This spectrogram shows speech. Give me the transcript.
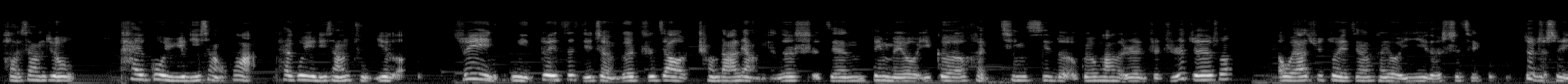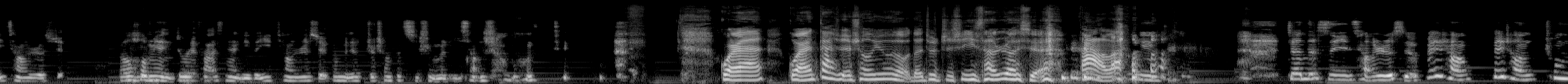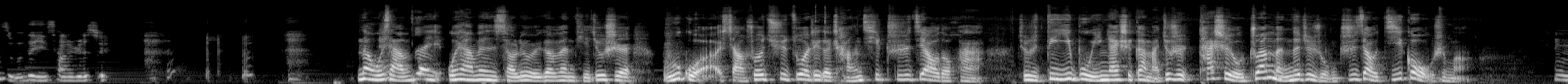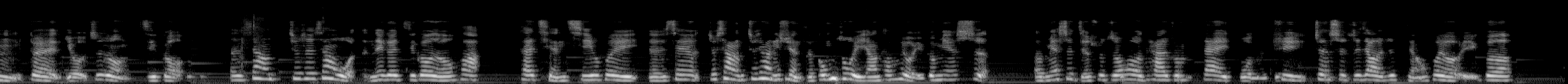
好像就太过于理想化，太过于理想主义了，所以你对自己整个支教长达两年的时间，并没有一个很清晰的规划和认知，只是觉得说，呃，我要去做一件很有意义的事情，就只是一腔热血。然后后面你就会发现，你的一腔热血根本就支撑不起什么理想这种东西。果然，果然，大学生拥有的就只是一腔热血 罢了。真的是一腔热血，非常非常充足的一腔热血。那我想问，我想问小六一个问题，就是如果想说去做这个长期支教的话，就是第一步应该是干嘛？就是它是有专门的这种支教机构是吗？嗯，对，有这种机构，呃，像就是像我的那个机构的话，它前期会呃先就像就像你选择工作一样，它会有一个面试，呃，面试结束之后，它中在我们去正式支教之前，会有一个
